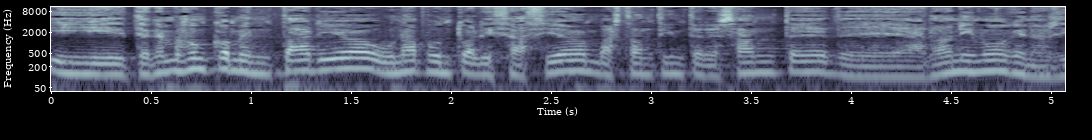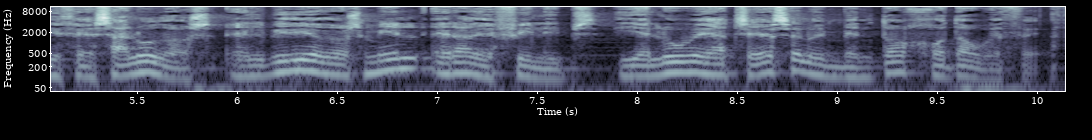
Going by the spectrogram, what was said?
Eh. Y tenemos un comentario, una puntualización bastante interesante de Anónimo que nos dice: Saludos, el vídeo 2000 era de Philips y el VHS lo inventó JVC.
